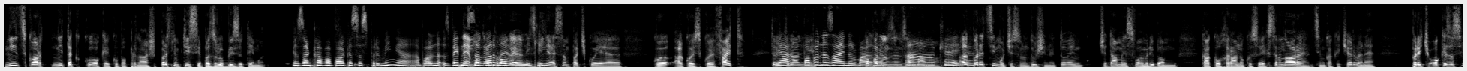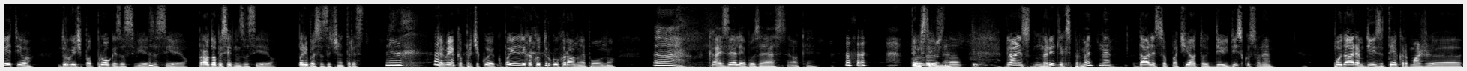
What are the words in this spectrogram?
Ni skoraj, ni tako, okay, kot pa prenaš, prstni vtis je pa zelo blizu temu. Jaz sem kaj pa pol, ki se spremenja, a pol na- vedno Ne, se vrne. izginejo sem pač, ko je, ko, ali ko je, ko je fight, Ja, pa pa nazaj normalno. Pa pa nam zanimivo. A, okay, Ali ja. pa recimo, če so navdušene. To vem, če dam svojim ribam kako hrano, ko so ekstra nore, recimo kakšne črvene, prvič oke zasvetijo, drugič pa proge zasijejo. Prav dobesedno zasijejo. Pa riba se začne tresti. Ker ve, ko pričakuje. Ko pa jedli kako drugo hrano, je pa ono. Ah, kaj zelje bo za jaz? Okay. Tem stilu, ne. Luštno. Glavni so naredili eksperiment, ne? dali so pač ja, to divji diskus. ne. Poudarjam divji zato, ker imaš eh,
